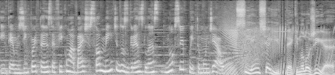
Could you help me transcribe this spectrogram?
em termos de importância, ficam abaixo somente dos Grand Slams no circuito mundial. Ciência e tecnologia.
